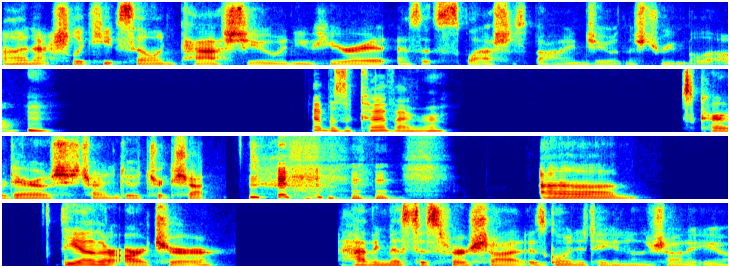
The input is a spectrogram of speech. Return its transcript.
uh, and actually keeps sailing past you, and you hear it as it splashes behind you in the stream below. That was a curve arrow. It's curved arrow. She's trying to do a trick shot. Um, the other archer, having missed his first shot, is going to take another shot at you.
